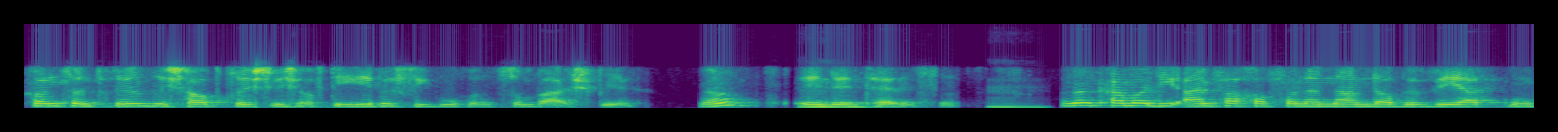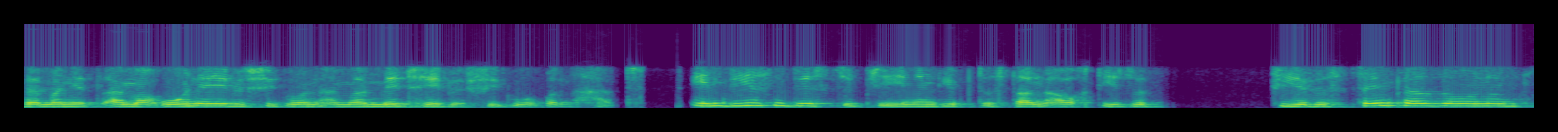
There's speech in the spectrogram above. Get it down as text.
konzentrieren sich hauptsächlich auf die Hebefiguren zum Beispiel ne, in den Tänzen. Mhm. Und dann kann man die einfacher voneinander bewerten, wenn man jetzt einmal ohne Hebefiguren, einmal mit Hebefiguren hat. In diesen Disziplinen gibt es dann auch diese vier bis zehn Personen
